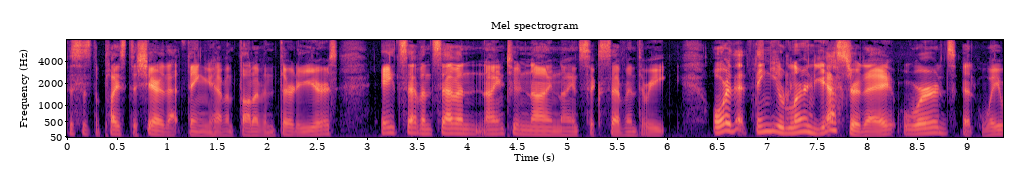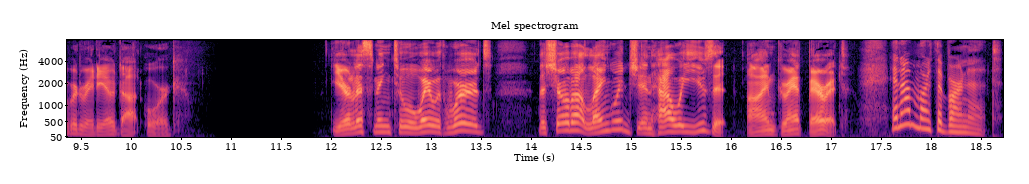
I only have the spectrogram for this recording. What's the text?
this is the place to share that thing you haven't thought of in 30 years. 877 929 9673. Or that thing you learned yesterday, words at waywordradio.org. You're listening to A Way with Words, the show about language and how we use it. I'm Grant Barrett. And I'm Martha Barnette.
